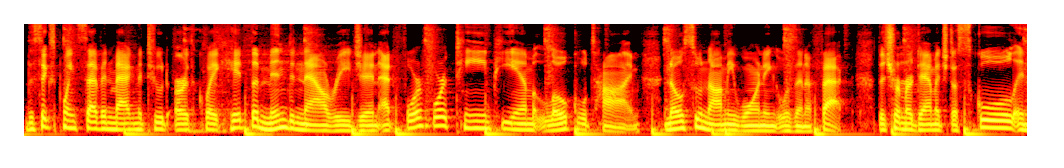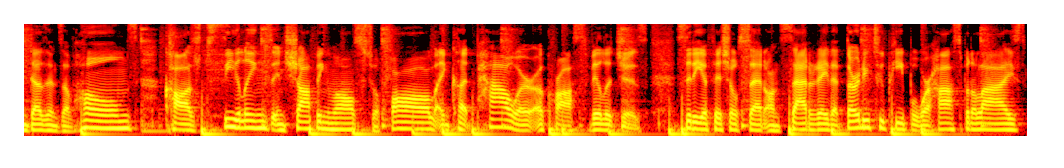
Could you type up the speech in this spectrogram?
The 6.7 magnitude earthquake hit the Mindanao region at 4:14 p.m. local time. No tsunami warning was in effect. The tremor damaged a school and dozens of homes, caused ceilings in shopping malls to fall, and cut power across villages. City officials said on Saturday that 32 people were hospitalized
